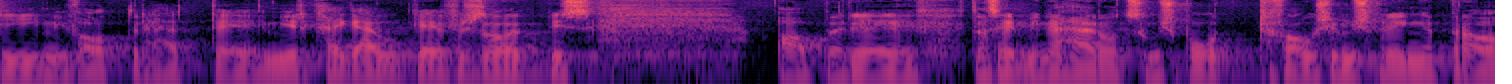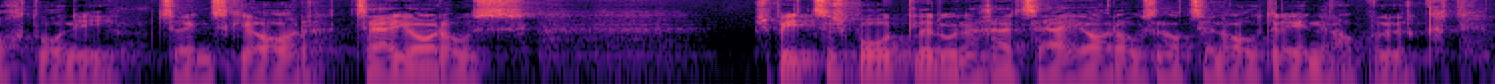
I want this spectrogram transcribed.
Mein Vater hat äh, mir kein Geld gegeben für so etwas. Aber äh, das hat mich nachher auch zum Sport Fallschirmspringen gebracht, wo ich 20 Jahre, 10 Jahre als Spitzensportler und nachher 10 Jahre als Nationaltrainer habe gewirkt habe.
